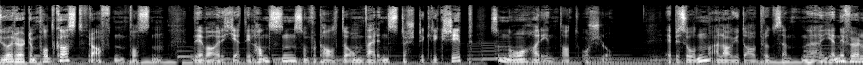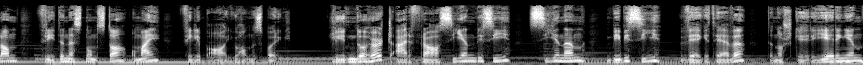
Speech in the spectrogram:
Du har hørt en podkast fra Aftenposten. Det var Kjetil Hansen som fortalte om verdens største krigsskip, som nå har inntatt Oslo. Episoden er laget av produsentene Jenny Føland, Fride Nesten Onstad og meg, Philip A. Johannesborg. Lyden du har hørt, er fra CNBC, CNN, BBC, VGTV, den norske regjeringen,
